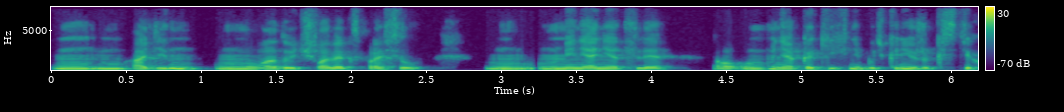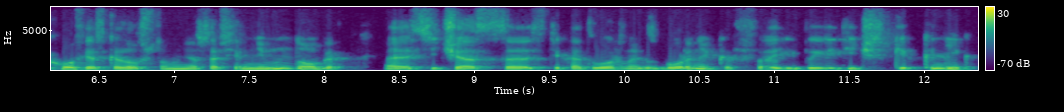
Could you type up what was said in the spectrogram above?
один молодой человек спросил меня, нет ли у меня каких-нибудь книжек стихов. Я сказал, что у меня совсем немного э, сейчас э, стихотворных сборников и поэтических книг,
